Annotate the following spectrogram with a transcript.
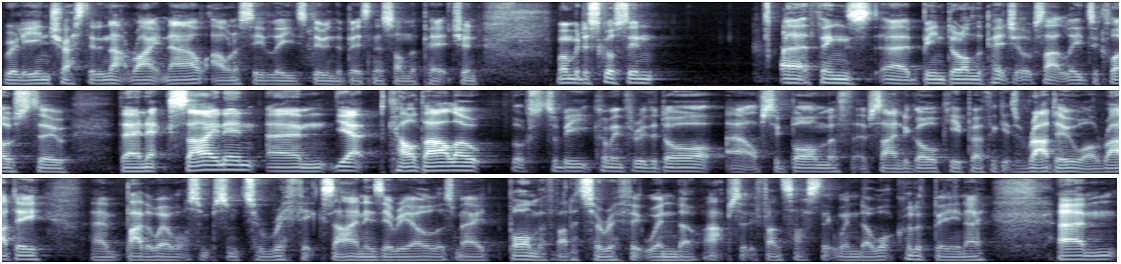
really interested in that right now. I want to see Leeds doing the business on the pitch. And when we're discussing uh, things uh, being done on the pitch, it looks like Leeds are close to their next signing. Um, yeah, Carl Darlow looks to be coming through the door. Uh, obviously, Bournemouth have signed a goalkeeper. I think it's Radu or Raddy. Um, by the way, what some, some terrific signings Iraola's made. Bournemouth have had a terrific window, absolutely fantastic window. What could have been, eh? Um,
